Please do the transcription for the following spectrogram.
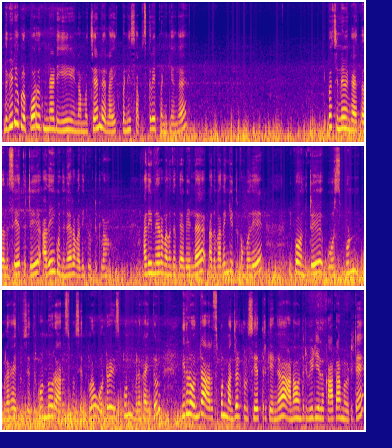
இந்த வீடியோக்குள்ளே போகிறதுக்கு முன்னாடி நம்ம சேனலை லைக் பண்ணி சப்ஸ்கிரைப் பண்ணிக்கோங்க. இப்போ சின்ன வெங்காயத்தை அதில் சேர்த்துட்டு அதையும் கொஞ்சம் நேரம் வதக்கி விட்டுக்கலாம். அதிக நேரம் வதங்க தேவையில்லை. அது வதங்கிட்டு இருக்கும்போதே இப்போ வந்துட்டு ஒரு ஸ்பூன் மிளகாய்த்தூள் சேர்த்துருக்கோம். இன்னொரு அரை ஸ்பூன் சேர்த்துக்கலாம். ஒன்றரை ஸ்பூன் மிளகாய்த்தூள் இதில் வந்துட்டு அரை ஸ்பூன் மஞ்சள் தூள் சேர்த்துருக்கேங்க. ஆனால் வந்துட்டு வீடியோவில் காட்டாமல் விட்டுட்டேன்.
